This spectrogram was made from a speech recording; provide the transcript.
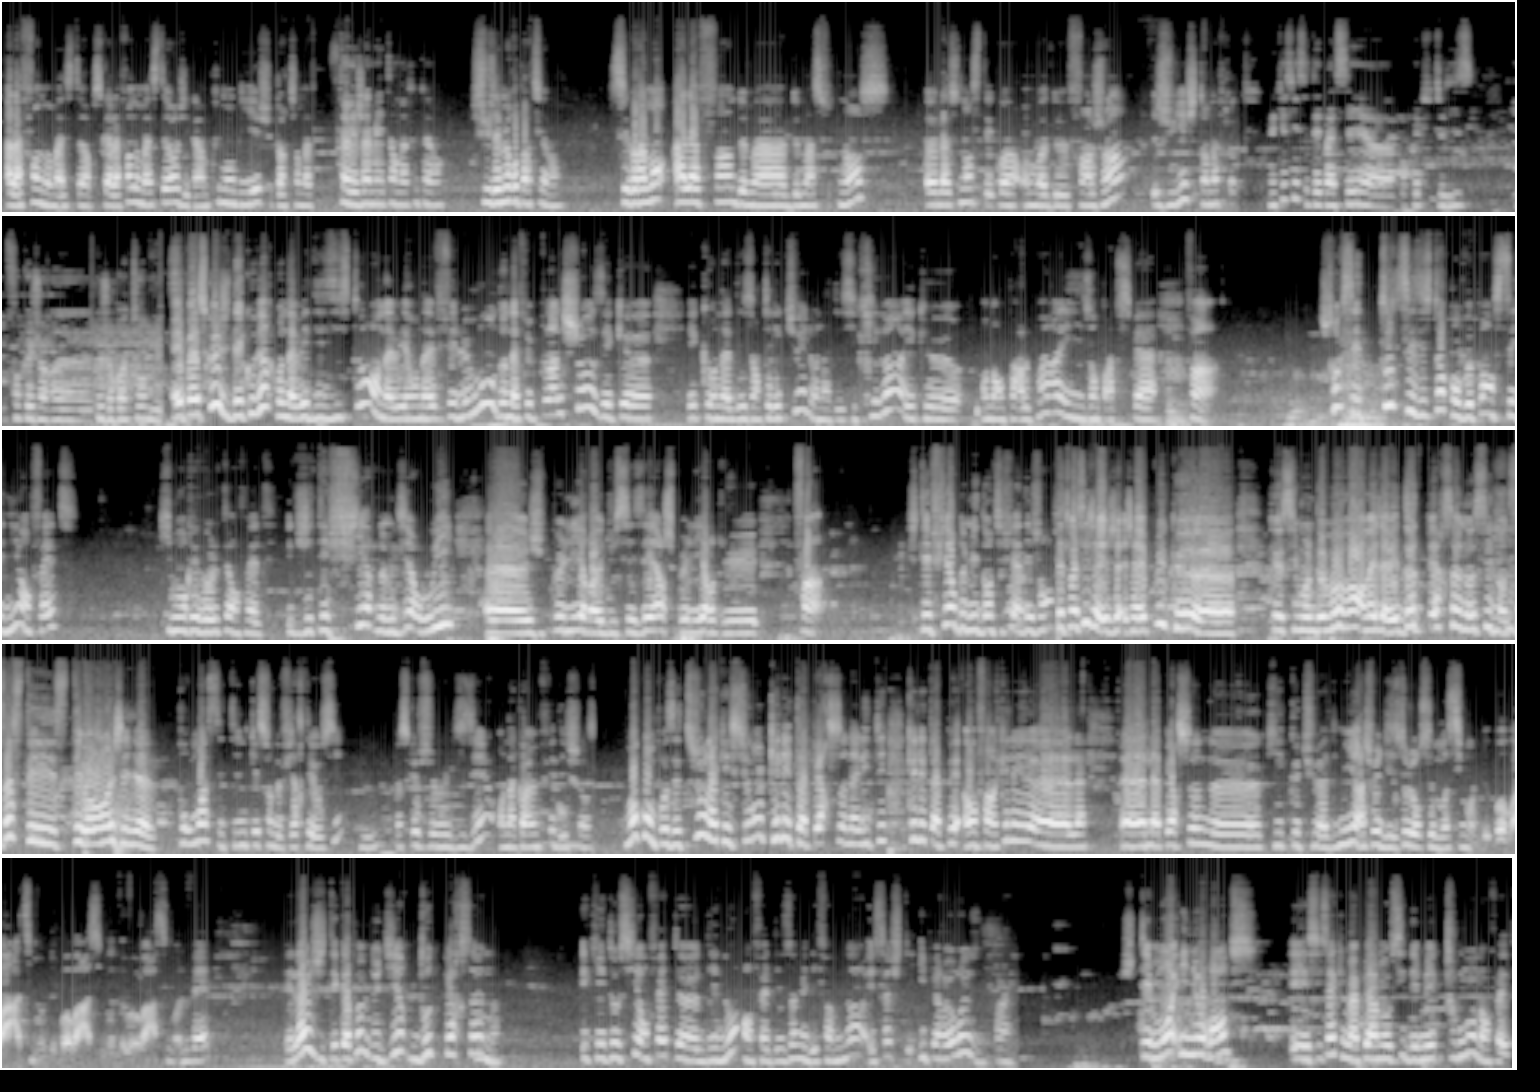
à la fin de mon master. Parce qu'à la fin de mon master, j'ai quand même pris mon billet, je suis partie en Afrique. T'avais jamais été en Afrique avant? Je suis jamais repartie avant. C'est vraiment à la fin de ma de ma soutenance. Euh, la soutenance c'était quoi Au mois de fin juin, juillet, j'étais en Afrique. Mais qu'est-ce qui s'était passé euh, pour que tu te dises il faut que je, re- que je retourne Et parce que j'ai découvert qu'on avait des histoires, on avait on avait fait le monde, on a fait plein de choses et que et qu'on a des intellectuels, on a des écrivains et que on n'en parle pas, et ils ont participé à enfin je trouve que c'est toutes ces histoires qu'on veut pas enseigner en fait qui m'ont révolté en fait et que j'étais fière de me dire oui euh, je peux lire euh, du Césaire je peux lire du enfin j'étais fière de m'identifier à des gens. Cette fois-ci j'avais plus que euh, que Simone de Beauvoir en fait j'avais d'autres personnes aussi. Donc ça c'était c'était vraiment génial. Pour moi c'était une question de fierté aussi Mhm. parce que je me disais on a quand même fait des choses. Moi qu'on me posait toujours la question quelle est ta personnalité quelle est ta enfin quelle est euh, la, euh, la personne euh, qui que tu admires je me disais toujours c'est moi Simone de Beauvoir Simone de Beauvoir Simone de Beauvoir Simone Veil. Et là j'étais capable de dire d'autres personnes et qui étaient aussi en fait euh, des noirs en fait des hommes et des femmes noirs. Et ça j'étais hyper heureuse. Ouais. j'étais moins ignorante. Et c'est ça qui m'a permis aussi d'aimer tout le monde en fait.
